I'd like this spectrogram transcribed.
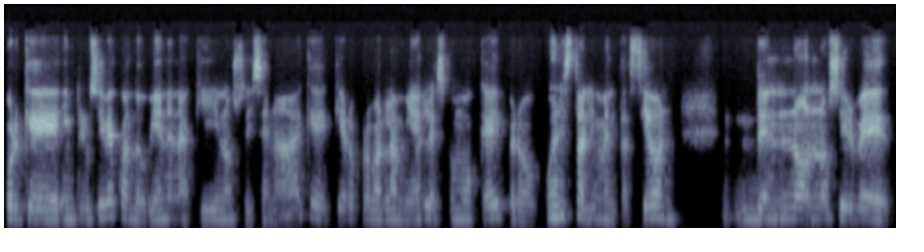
porque inclusive cuando vienen aquí nos dicen, ah, que quiero probar la miel, es como, ok, pero ¿cuál es tu alimentación? no, no sirve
